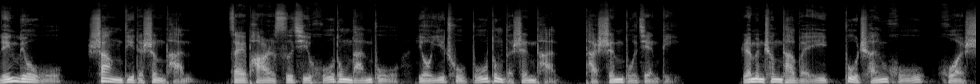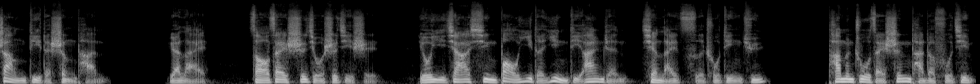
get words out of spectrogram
零六五，上帝的圣坛在帕尔斯奇湖东南部有一处不动的深潭，它深不见底，人们称它为不沉湖或上帝的圣坛。原来，早在十九世纪时，有一家姓鲍伊的印第安人迁来此处定居，他们住在深潭的附近。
